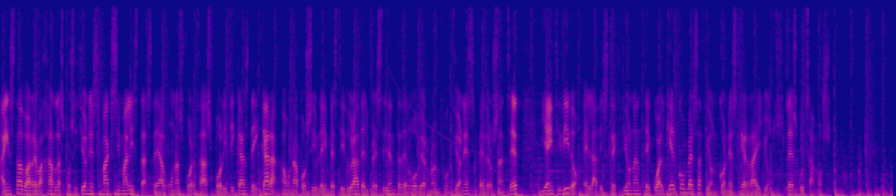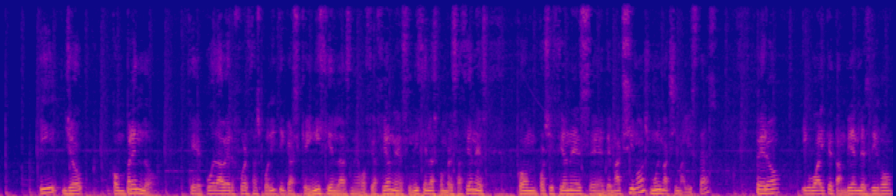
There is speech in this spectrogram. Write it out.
ha instado a rebajar las posiciones maximalistas de algunas fuerzas políticas de cara a una posible investidura del presidente del Gobierno en funciones, Pedro Sánchez, y ha incidido en la discreción ante cualquier conversación con Esquerra y Junts. Le escuchamos. Y yo comprendo que pueda haber fuerzas políticas que inicien las negociaciones, inicien las conversaciones con posiciones eh, de máximos, muy maximalistas, pero igual que también les digo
